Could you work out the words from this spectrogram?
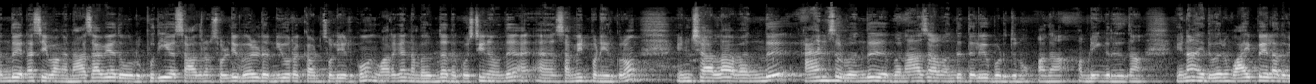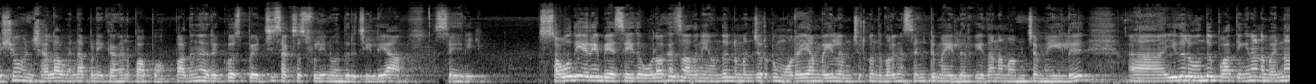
வந்து என்ன செய்வாங்க? நாசாவே அது ஒரு புதிய சாதனை சொல்லி வேர்ல்டு நியூ ரெக்கார்ட் சொல்லியிருக்கோம். பாருங்க நம்ம வந்து அந்த கொஸ்டினை வந்து சப்மிட் பண்ணியிருக்கிறோம். இன்ஷால்லா வந்து ஆன்சர் வந்து இப்போ நாசா வந்து தெளிவுபடுத்தணும். அதான் அப்படிங்கிறது தான் ஏன்னா இது வரும் வாய்ப்பே இல்லாத விஷயம். இன்ஷால்லா அவங்க என்ன பண்ணியிருக்காங்கன்னு பார்ப்போம். பார்த்துங்க ரிக்வஸ்ட் போயிடுச்சு சக்ஸஸ்ஃபுல்லின்னு வந்துருச்சு இல்லையா? சரி. சவுதி அரேபியா செய்த உலக சாதனையை வந்து நம்ம அமைச்சிருக்கோம் முறையாக மெயில் அமைச்சிருக்கோம். இந்த பாருங்கள் சென்ட் மெயில் இருக்குது இதான் நம்ம அமைச்ச மெயில் இதில் வந்து பார்த்தீங்கன்னா நம்ம என்ன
